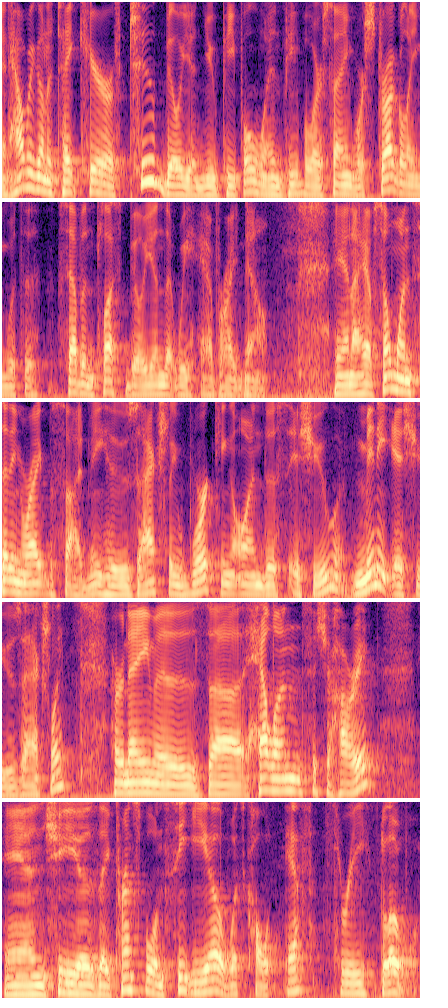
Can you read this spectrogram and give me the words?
And how are we going to take care of 2 billion new people when people are saying we're struggling with the 7 plus billion that we have right now? And I have someone sitting right beside me who's actually working on this issue, many issues actually. Her name is uh, Hellen Fissihaie, and she is the principal and CEO of what's called F3 Global.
